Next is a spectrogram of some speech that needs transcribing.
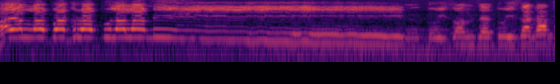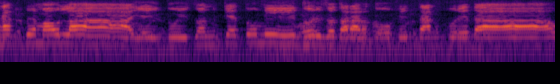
হায় আল্লাহ পাক রব্বুল আলামিন দুইজন যে দুই জায়গা থাকবে মাওলা, এই দুইজনকে তুমি ধৈর্য ধরার তৌফিক দান করে দাও।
